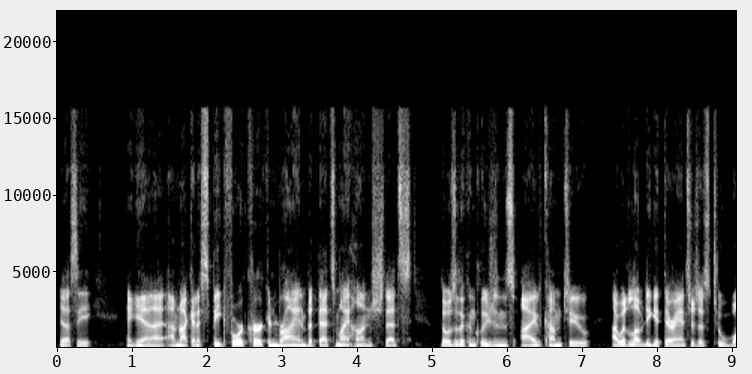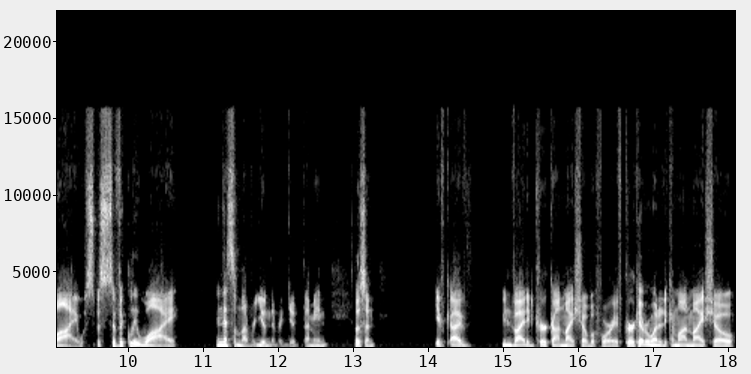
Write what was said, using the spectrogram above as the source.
Yeah, see, again, I, am not going to speak for Kirk and Brian, but that's my hunch. That's those are the conclusions I've come to. I would love to get their answers as to why, specifically why. And this will never, you'll never get. I mean, listen, if I've invited Kirk on my show before. If Kirk ever wanted to come on my show,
